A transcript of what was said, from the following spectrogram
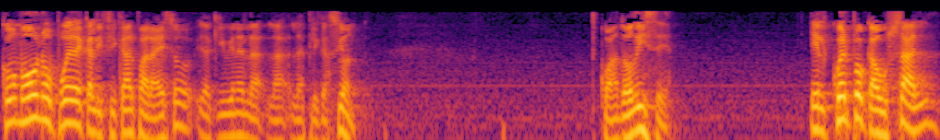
¿Cómo uno puede calificar para eso? Y aquí viene la explicación. Cuando dice, el cuerpo causal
